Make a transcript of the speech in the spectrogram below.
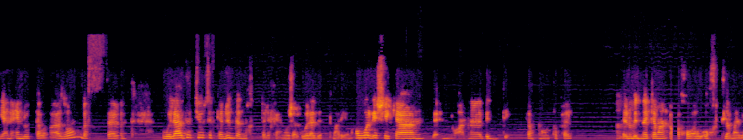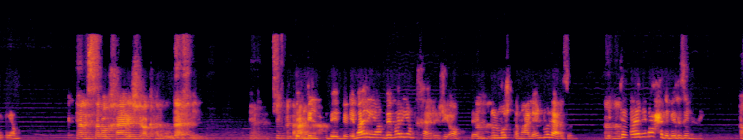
يعني عملوا التوازن بس ولادة يوسف كان جدا مختلف عن وجه- ولادة مريم أول إشي كان لأنه أنا بدي كمان طفل لأنه. بدنا كمان أخو أو أخت لمريم كان السبب خارجي أكثر من داخلي يعني كيف بمريم بمريم خارجي آه لأنه مهم. المجتمع لأنه لازم مهم. الثاني ما حدا بيلزمني آه.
